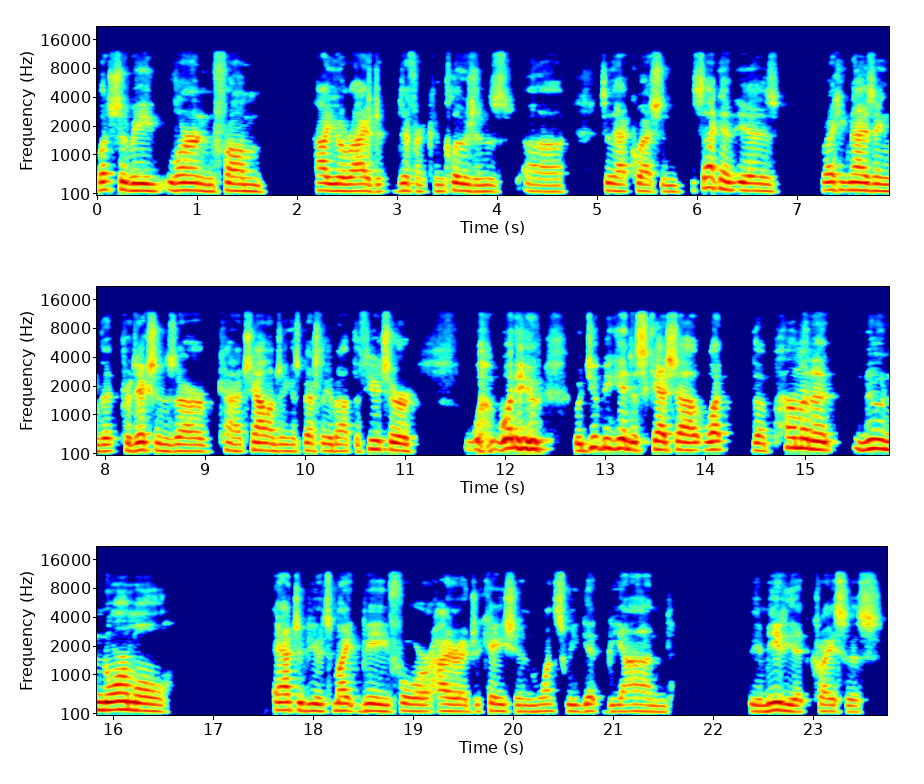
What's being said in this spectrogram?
what should we learn from how you arrived at different conclusions uh, to that question? Second is recognizing that predictions are kind of challenging, especially about the future. What do you would you begin to sketch out what the permanent new normal attributes might be for higher education once we get beyond the immediate crisis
